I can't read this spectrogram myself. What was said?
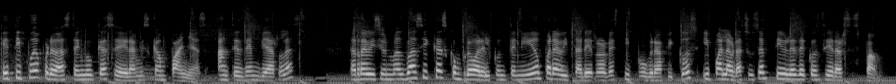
¿Qué tipo de pruebas tengo que hacer a mis campañas antes de enviarlas? La revisión más básica es comprobar el contenido para evitar errores tipográficos y palabras susceptibles de considerarse spam.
